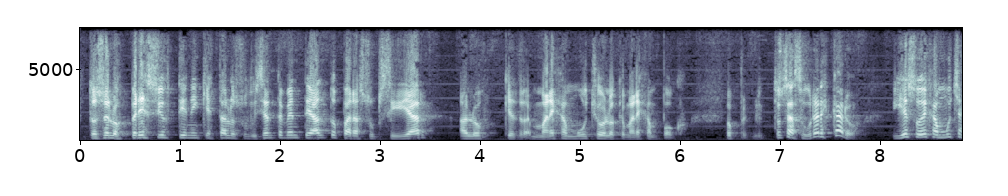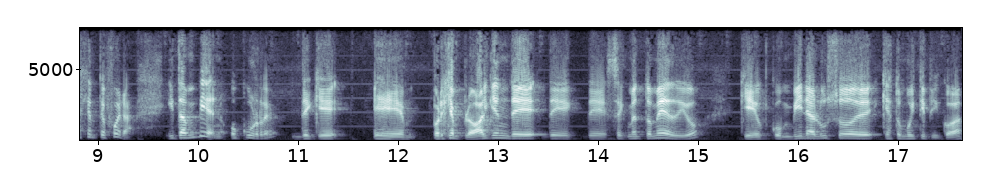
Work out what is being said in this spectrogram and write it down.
Entonces los precios tienen que estar lo suficientemente altos para subsidiar a los que manejan mucho o los que manejan poco. Entonces asegurar es caro y eso deja mucha gente fuera. Y también ocurre de que, eh, por ejemplo, alguien de, segmento medio que combina el uso de, que esto es muy típico, ¿eh?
